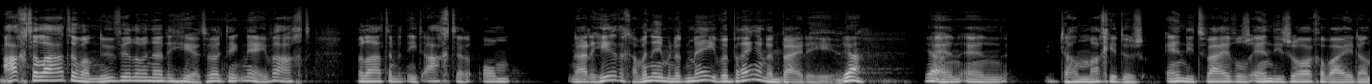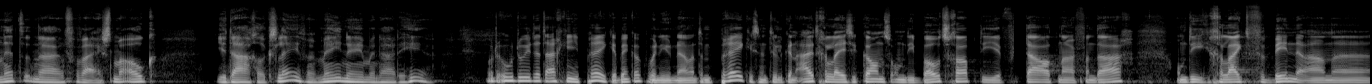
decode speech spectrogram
achterlaten. Want nu willen we naar de Heer. Terwijl ik denk, nee, wacht. We laten het niet achter om naar de Heer te gaan. We nemen het mee. We brengen het bij de Heer. Ja, ja. En, en dan mag je dus en die twijfels en die zorgen waar je dan net naar verwijst, maar ook je dagelijks leven meenemen naar de Heer. Hoe, doe je dat eigenlijk in je preek? Daar ben ik ook benieuwd naar. Want een preek is natuurlijk een uitgelezen kans om die boodschap die je vertaalt naar vandaag, om die gelijk te verbinden aan eh,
